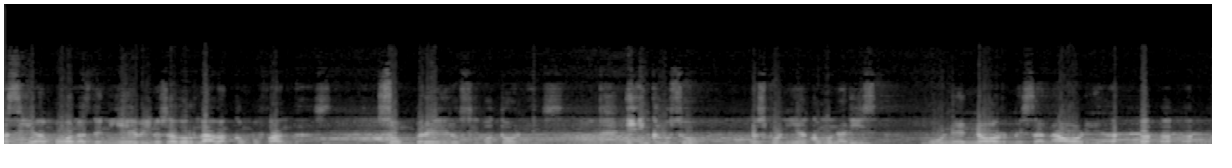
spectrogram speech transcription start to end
Hacían bolas de nieve y nos adornaban con bufandas, sombreros y botones. E incluso nos ponían como nariz una enorme zanahoria.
